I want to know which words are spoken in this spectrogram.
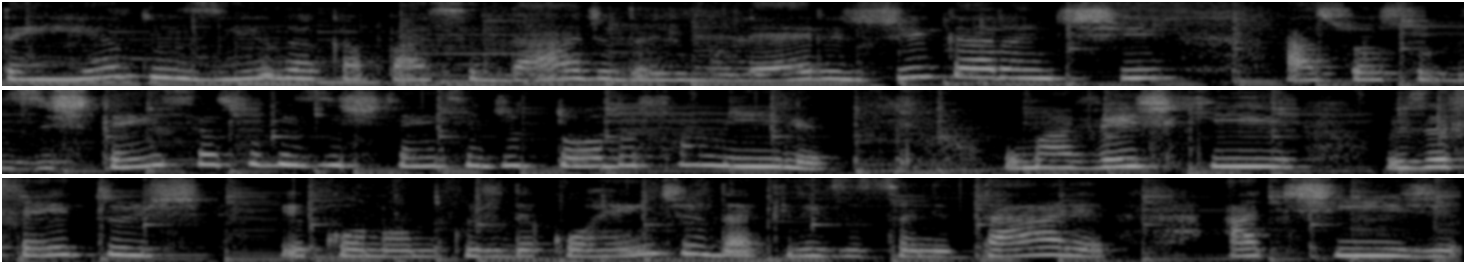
tem reduzido a capacidade das mulheres de garantir a sua subsistência e a subsistência de toda a família, uma vez que os efeitos econômicos decorrentes da crise sanitária atingem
